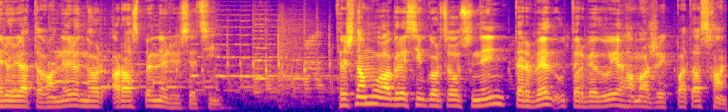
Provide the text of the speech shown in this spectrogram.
Մերօրյա տղաները նոր առասպելներ հյուսեցին։ Թշնամու ագրեսիվ գործողություններին տրվել ու տրվելու է համարժեք պատասխան։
